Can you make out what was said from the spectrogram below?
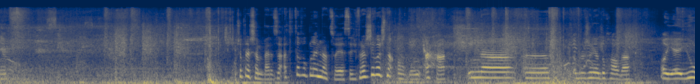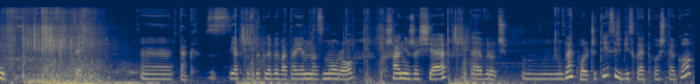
Nie. Przepraszam bardzo, a ty to w ogóle na co jesteś? Wrażliwość na ogień, aha. I na e, obrażenia duchowe. Ojeju. Ty. E, tak, z, jak to zwykle bywa, tajemna zmoro, chrzanże się. E, wróć. Mm, Blackwall, czy ty jesteś blisko jakiegoś tego?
